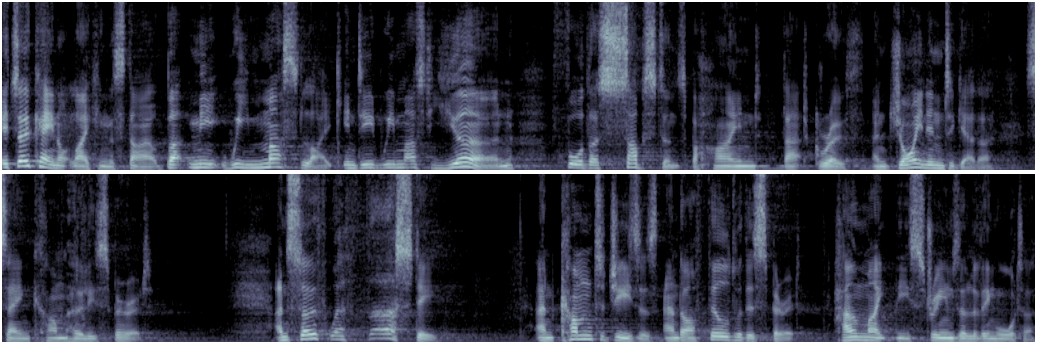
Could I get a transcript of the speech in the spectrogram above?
It's okay not liking the style, but me, we must like, indeed, we must yearn for the substance behind that growth and join in together saying, Come, Holy Spirit. And so, if we're thirsty and come to Jesus and are filled with his Spirit, how might these streams of living water,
